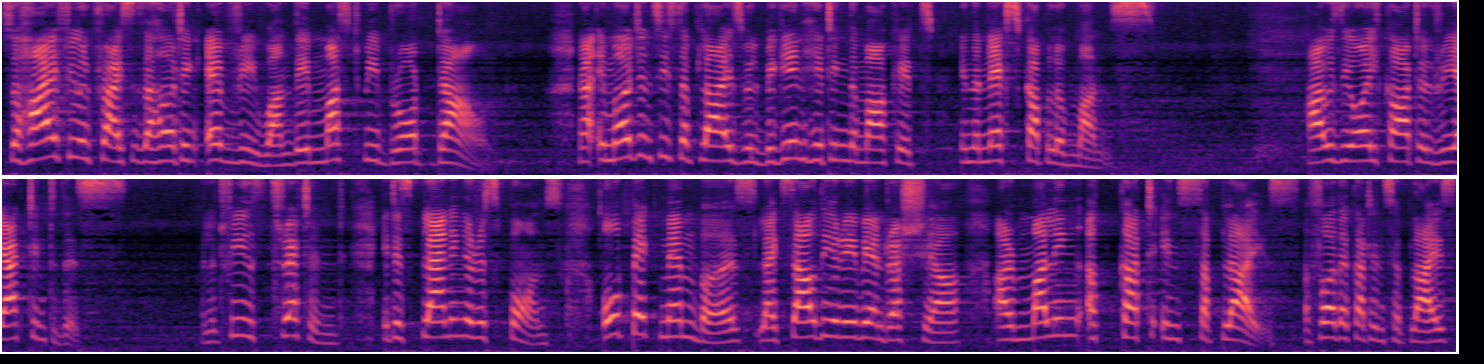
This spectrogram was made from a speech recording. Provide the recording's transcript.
So, high fuel prices are hurting everyone. They must be brought down. Now, emergency supplies will begin hitting the market in the next couple of months. How is the oil cartel reacting to this? It feels threatened. It is planning a response. OPEC members like Saudi Arabia and Russia are mulling a cut in supplies, a further cut in supplies.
